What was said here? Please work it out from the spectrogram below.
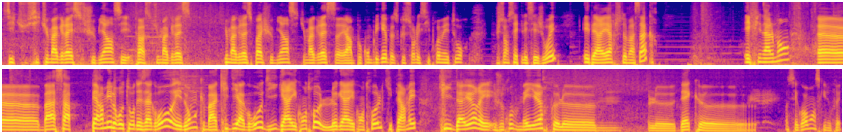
Si tu, si tu m'agresses, je suis bien. Enfin, si tu m'agresses, tu m'agresses pas, je suis bien. Si tu m'agresses, c'est un peu compliqué parce que sur les 6 premiers tours, je suis censé te laisser jouer. Et derrière, je te massacre. Et finalement, euh, bah, ça permis le retour des agros. Et donc, bah, qui dit agro dit guerrier contrôle. Le guerrier contrôle qui permet, qui d'ailleurs est, je trouve, meilleur que le, le deck... Euh, c'est gourmand ce qu'il nous fait.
